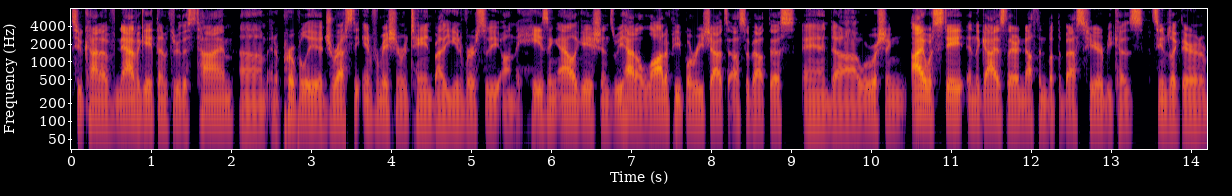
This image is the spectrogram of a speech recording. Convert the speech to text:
to kind of navigate them through this time um, and appropriately address the information retained by the university on the hazing allegations. We had a lot of people reach out to us about this, and uh, we're wishing Iowa State and the guys there nothing but the best here because it seems like they're in a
